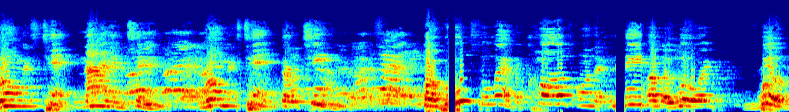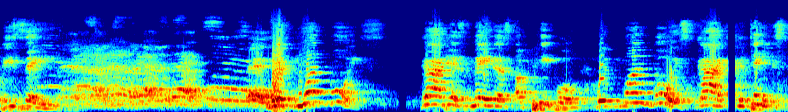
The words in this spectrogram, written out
Romans 10, 9 and 10, Romans 10, 13. For whosoever calls on the name of the Lord will be saved. With one voice, God has made us a people. With one voice, God continues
